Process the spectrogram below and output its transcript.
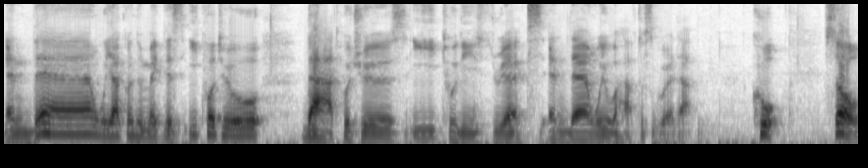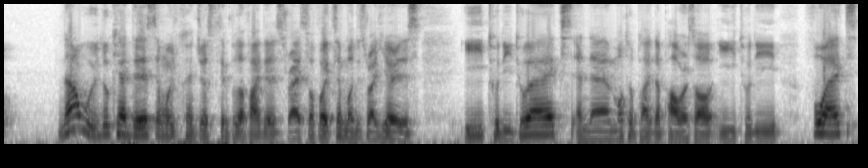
and then we are going to make this equal to that which is e to the 3x and then we will have to square that. Cool. So now we look at this and we can just simplify this, right? So for example, this right here is e to the 2x and then multiply the powers of e to the 4x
